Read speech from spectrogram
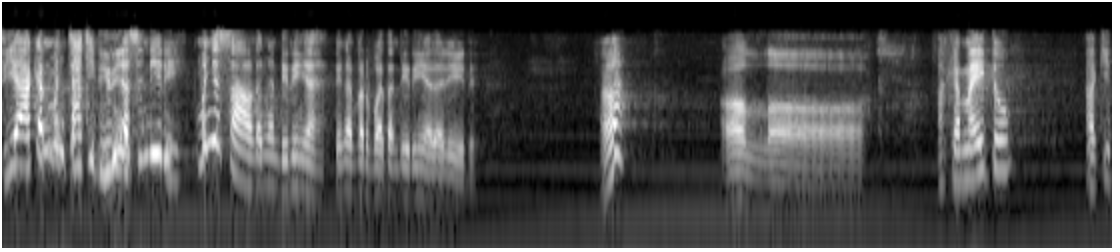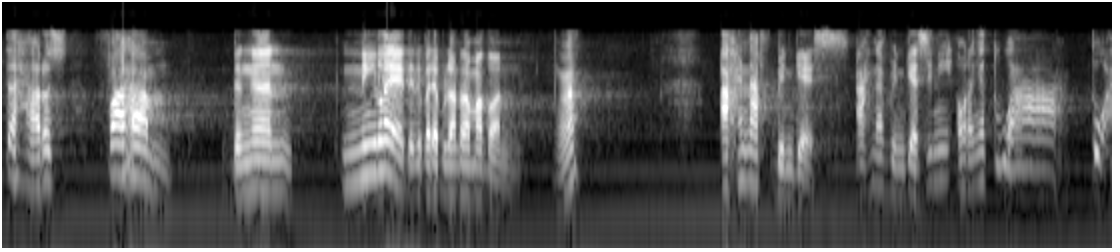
Dia akan mencaci dirinya sendiri, menyesal dengan dirinya, dengan perbuatan dirinya tadi itu. Hah? Allah. Nah, karena itu ah, kita harus faham dengan nilai daripada bulan Ramadan. Hah? Ahnaf bin Ges. Ahnaf bin Ges ini orangnya tua, tua.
